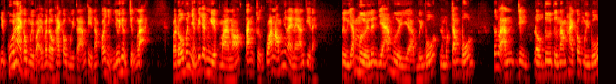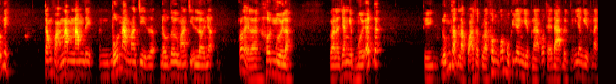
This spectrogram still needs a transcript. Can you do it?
nhưng cuối 2017 và đầu 2018 thì nó có những dấu hiệu chững lại. Và đối với những cái doanh nghiệp mà nó tăng trưởng quá nóng như này này, anh chị này, từ giá 10 lên giá 10 14 à, là 104 tức là anh chị đầu tư từ năm 2014 đi, trong khoảng 5 năm đi 4 năm anh chị đầu tư mà anh chị lợi nhuận có thể là hơn 10 lần, gọi là doanh nghiệp 10x đó, thì đúng thật là quả thực là không có một cái doanh nghiệp nào có thể đạt được những doanh nghiệp này.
